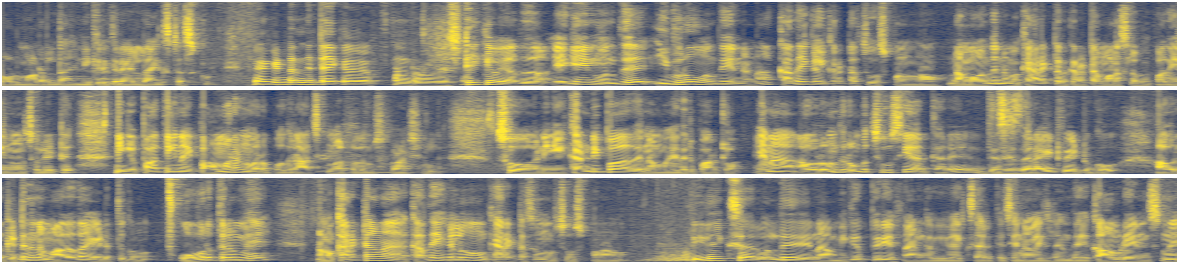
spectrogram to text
ரோல் மாடல் தான் இன்னைக்கு இருக்கிற எல்லா யங்ஸ்டர்ஸ்க்கும் இவர்கிட்ட இருந்து டேக் அவே பண்ற ஒரு விஷயம். டேக்அவே அதுதான். எகெயின் வந்து இவரும் வந்து என்னன்னா கதைகள் கரெக்டாக சூஸ் பண்ணணும். நம்ம வந்து நம்ம கேரக்டர் கரெக்டாக மனசில் போய் பதியணும்னு சொல்லிட்டு நீங்கள் பார்த்தீங்கன்னா இப்போ அமரன் வரப்போகுது ராஜ்குமார் ஃபிலிம்ஸ் ப்ரொடக்ஷனில் ஸோ நீங்கள் கண்டிப்பாக அது நம்ம எதிர்பார்க்கலாம். ஏன்னா அவர் வந்து ரொம்ப சூஸியாக இருக்கார். This is the right way to go அவர்கிட்ட நம்ம அதை தான் எடுத்துக்கணும். ஒவ்வொருத்தருமே நம்ம கரெக்டான கதைகளும் கேரக்டர்ஸும் நம்ம சூஸ் பண்ணணும். விவேக் சார் வந்து நான் மிகப்பெரிய ஃபேங்க விவேக் சாருக்கு சின்ன வயசுலேருந்து காமெடியன்ஸ்னு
